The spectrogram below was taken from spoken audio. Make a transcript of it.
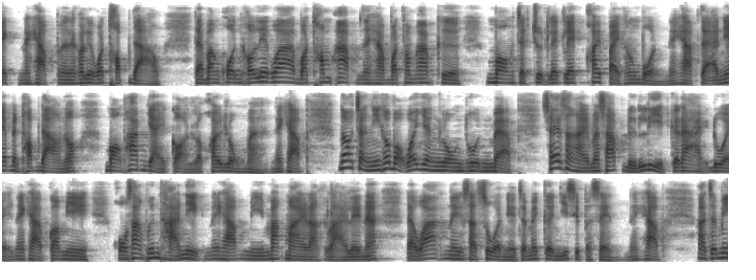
ล็กๆ นะครับเพราะฉะนั้นเขาเรียกว่า top down แต่บางคนเขาเรียกว่า bottom up นะครับ bottom up คือมองจากจุดเล็กๆ ค่อยไปข้างบนนะครับ แต่อันนี้เป็น top down เนาะ มองภาพใหญ่ก่อนแล้วค่อยลงมา นะครับ นอกจากนี้เขาบอกว่ายังลงทุนแบบใช้สังหาริมทรัพย์หรือ lead ก็ได้ด้วยนะครับก็มีโครงสร้างพื้นฐานอีกนะครับมีมากมายหลากหลายเลยนะ แต่ว่าในสัดส่วนเนี่ยจะไม่เกิน 20%นะครับอาจจะมี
